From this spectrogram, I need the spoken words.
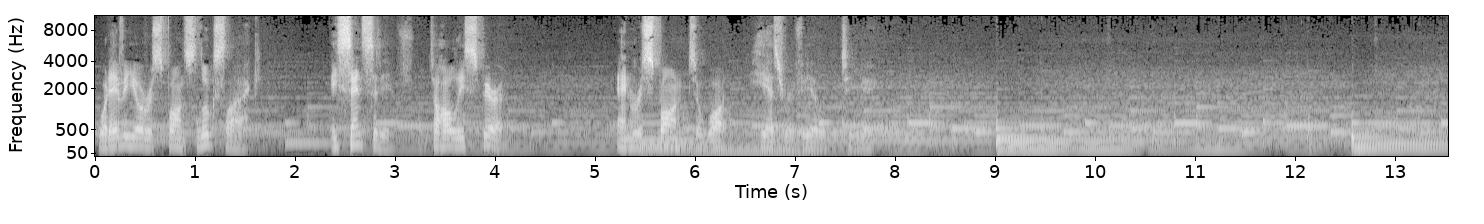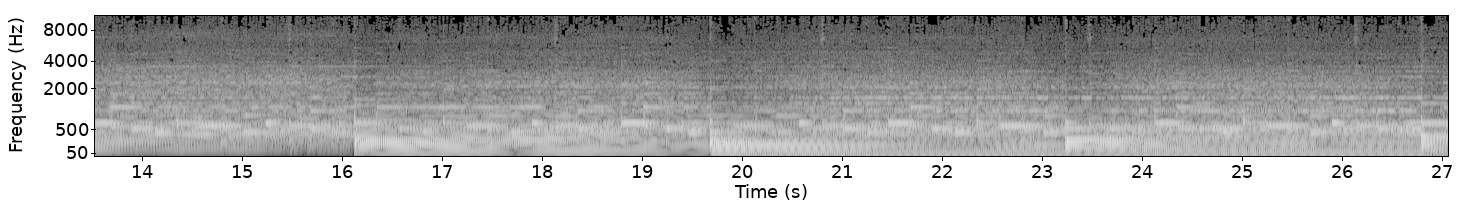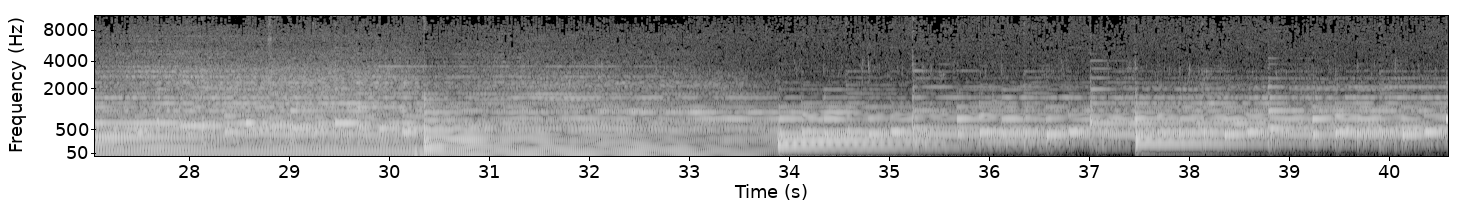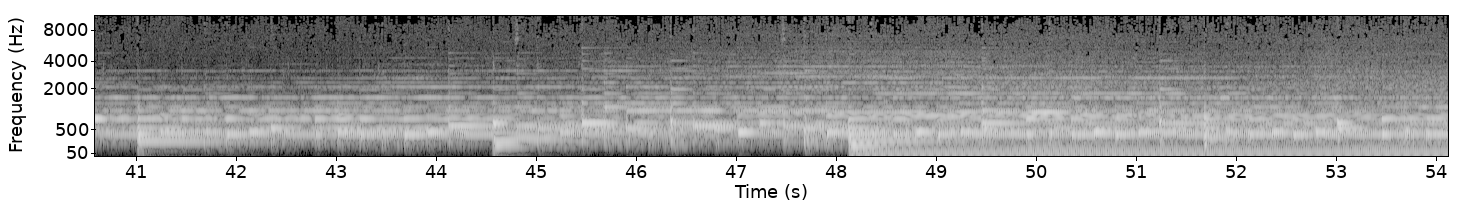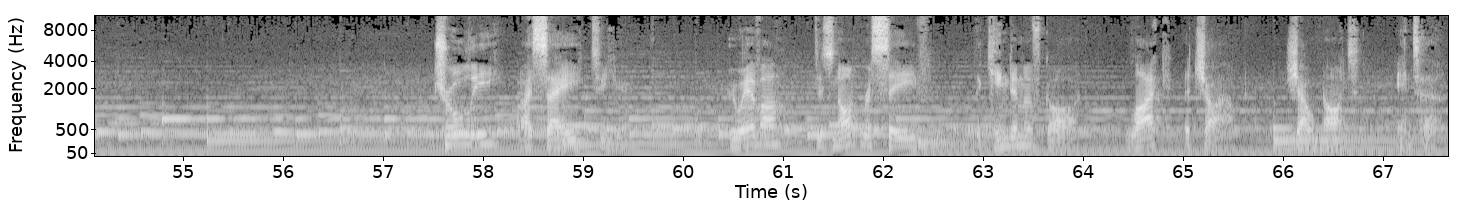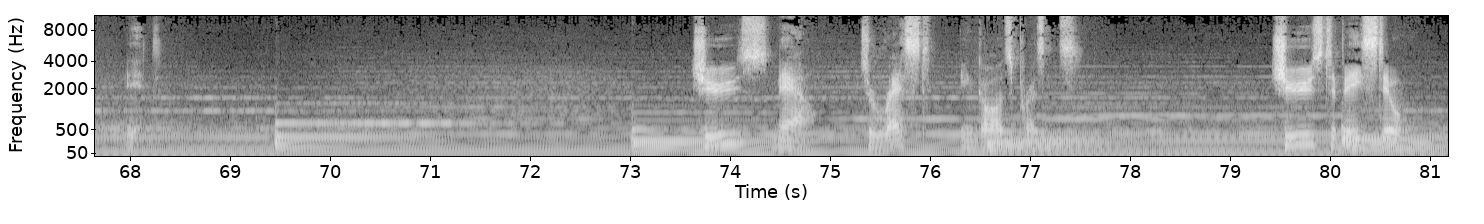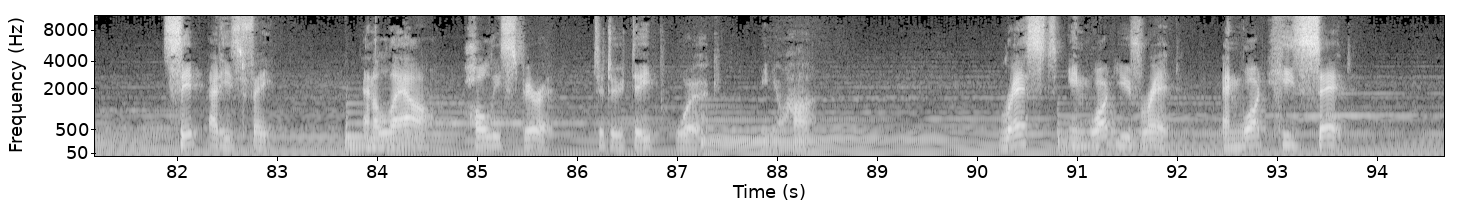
Whatever your response looks like, be sensitive to Holy Spirit and respond to what He has revealed to you. Truly I say to you, whoever does not receive the kingdom of God like a child shall not enter it. Choose now to rest in God's presence. Choose to be still. Sit at His feet and allow Holy Spirit to do deep work in your heart. Rest in what you've read and what He's said,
